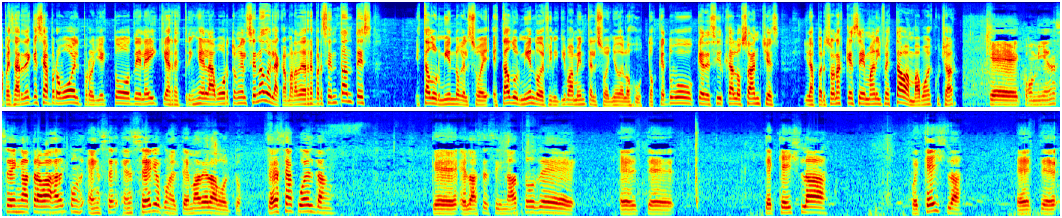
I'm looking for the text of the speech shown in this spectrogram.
a pesar de que se aprobó el proyecto de ley que restringe el aborto en el Senado y la Cámara de Representantes, está durmiendo, en el sueño, está durmiendo definitivamente el sueño de los justos. ¿Qué tuvo que decir Carlos Sánchez y las personas que se manifestaban? Vamos a escuchar. Que comiencen a trabajar en, serio con el tema del aborto. ¿Ustedes se acuerdan que el asesinato de, este, de Keishla, pues Keishla, este,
